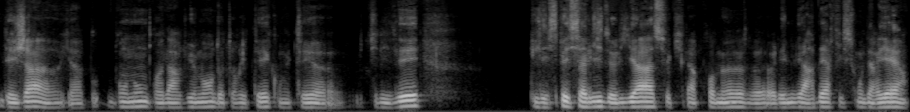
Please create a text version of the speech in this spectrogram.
déjà, euh, il y a bon nombre d'arguments d'autorité qui ont été euh, utilisés. Les spécialistes de l'IA, ceux qui la promeuvent, les milliardaires qui sont derrière,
